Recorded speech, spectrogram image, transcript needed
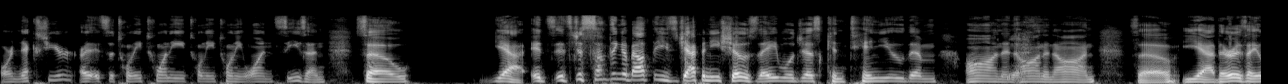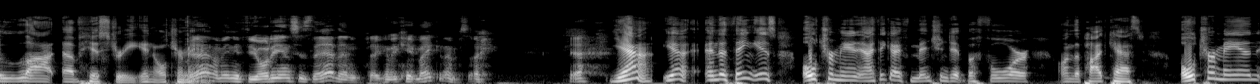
or next year. Uh, It's the 2020-2021 season. So yeah, it's it's just something about these Japanese shows. They will just continue them on and Yeah. on and on. So yeah, there is a lot of history in Ultraman. yeah, I mean, if the audience is there, then they're going to keep making them. So, yeah, Yeah, yeah. And the thing is, Ultraman, and I think I've mentioned it before on the podcast, Ultraman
